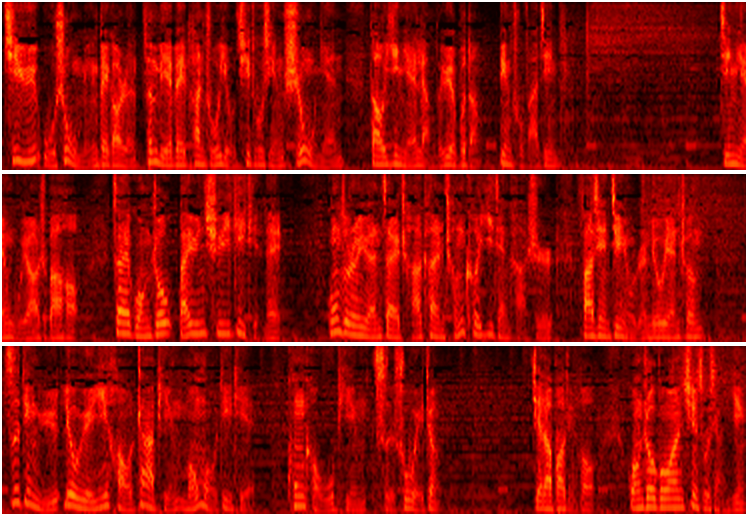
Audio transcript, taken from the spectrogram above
其余五十五名被告人分别被判处有期徒刑十五年到一年两个月不等，并处罚金。今年五月二十八号，在广州白云区一地铁内，工作人员在查看乘客意见卡时，发现竟有人留言称：“自定于六月一号炸平某某地铁。”空口无凭，此书为证。接到报警后，广州公安迅速响应，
